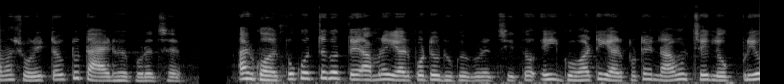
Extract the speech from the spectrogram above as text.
আমার শরীরটাও একটু টায়ার্ড হয়ে পড়েছে। আর গল্প করতে করতে আমরা এয়ারপোর্টেও ঢুকে পড়েছি। তো এই গুয়াহাটি এয়ারপোর্টের নাম হচ্ছে লোকপ্রিয়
